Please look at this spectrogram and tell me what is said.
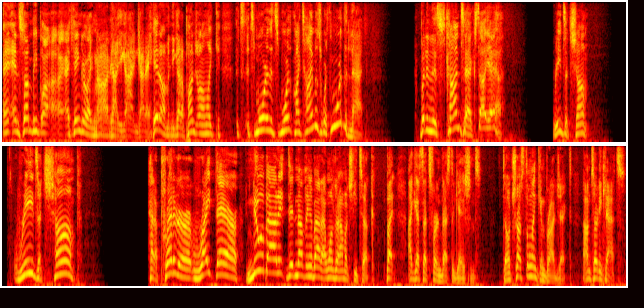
and, and some people I, I, think are like, nah, nah, you got got to hit them and you got to punch them. I'm like, it's it's more. It's more. My time is worth more than that. But in this context, oh yeah, Reed's a chump. Reed's a chump. Had a predator right there, knew about it, did nothing about it. I wonder how much he took. But I guess that's for investigations. Don't trust the Lincoln Project. I'm Tony Katz.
